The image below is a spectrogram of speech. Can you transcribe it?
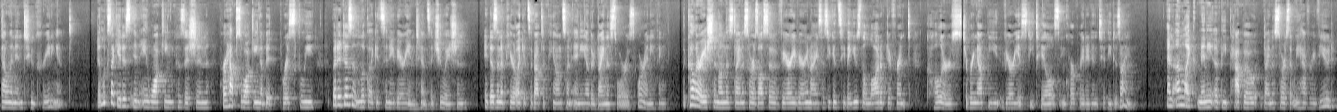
that went into creating it. It looks like it is in a walking position, perhaps walking a bit briskly, but it doesn't look like it's in a very intense situation. It doesn't appear like it's about to pounce on any other dinosaurs or anything. The coloration on this dinosaur is also very, very nice. As you can see, they used a lot of different colors to bring out the various details incorporated into the design. And unlike many of the Papo dinosaurs that we have reviewed,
